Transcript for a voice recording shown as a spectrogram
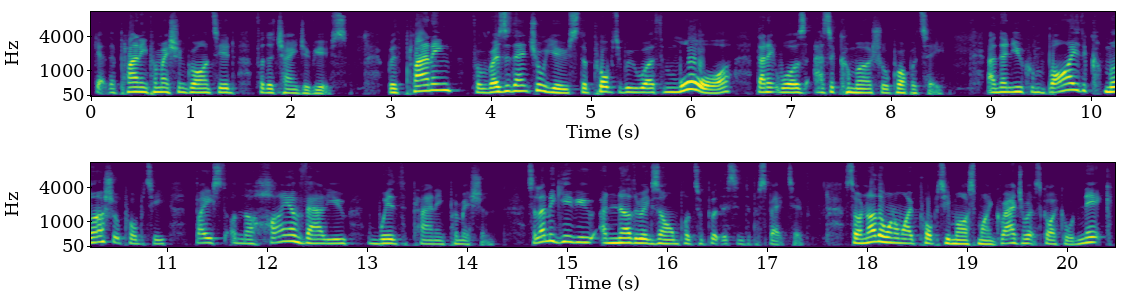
get the planning permission granted for the change of use. With planning for residential use, the property will be worth more than it was as a commercial property. And then you can buy the commercial property based on the higher value with planning permission. So let me give you another example to put this into perspective. So another one of my property mastermind graduates, guy called Nick,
